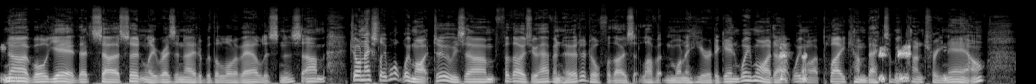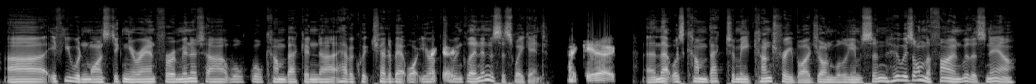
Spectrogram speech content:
No, well, yeah, that's uh, certainly resonated with a lot of our listeners. Um, John, actually, what we might do is, um, for those who haven't heard it, or for those that love it and want to hear it again, we might uh, we might play "Come Back to Me Country" now. Uh, if you wouldn't mind sticking around for a minute, uh, we'll we'll come back and uh, have a quick chat about what you're okay. up to in Glen Innes this weekend. Okay. And that was "Come Back to Me Country" by John Williamson, who is on the phone with us now.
